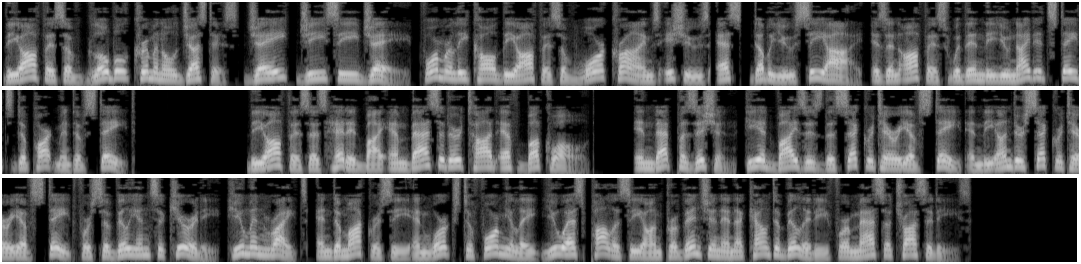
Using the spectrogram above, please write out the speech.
The Office of Global Criminal Justice JGCJ, formerly called the Office of War Crimes Issues SWCI, is an office within the United States Department of State. The office is headed by Ambassador Todd F. Buchwald. In that position, he advises the Secretary of State and the Under-Secretary of State for Civilian Security, Human Rights, and Democracy and works to formulate U.S. policy on prevention and accountability for mass atrocities.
